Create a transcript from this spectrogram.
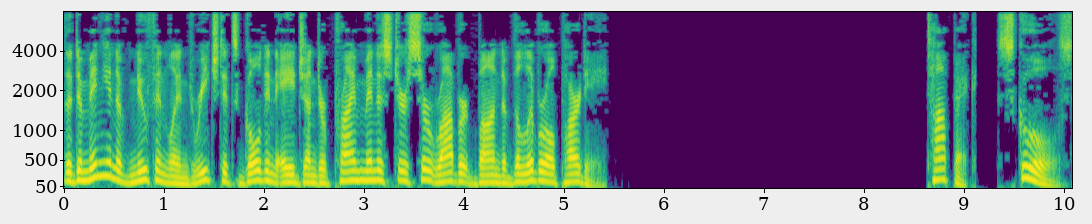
The Dominion of Newfoundland reached its golden age under Prime Minister Sir Robert Bond of the Liberal Party. Schools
